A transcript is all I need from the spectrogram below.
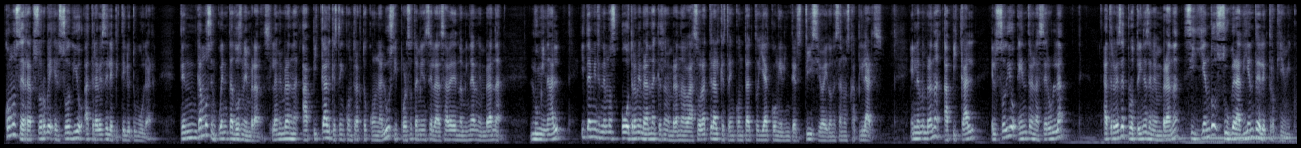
¿Cómo se reabsorbe el sodio a través del epitelio tubular? Tengamos en cuenta dos membranas. La membrana apical que está en contacto con la luz y por eso también se la sabe denominar membrana luminal y también tenemos otra membrana que es la membrana vasolateral que está en contacto ya con el intersticio, ahí donde están los capilares. En la membrana apical, el sodio entra en la célula a través de proteínas de membrana siguiendo su gradiente electroquímico.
